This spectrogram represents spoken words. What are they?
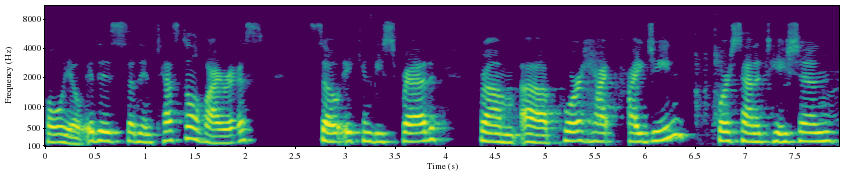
polio. It is an intestinal virus, so it can be spread from uh, poor hy- hygiene, poor sanitation,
